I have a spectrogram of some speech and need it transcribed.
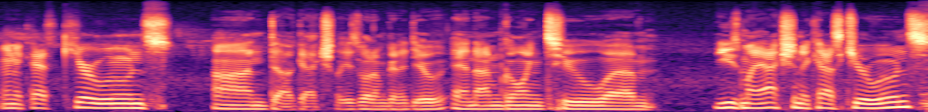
I'm going to cast Cure Wounds on Doug. Actually, is what I'm going to do, and I'm going to um, use my action to cast Cure Wounds.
